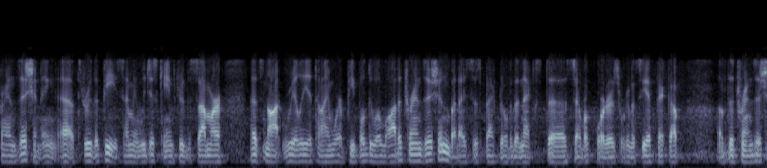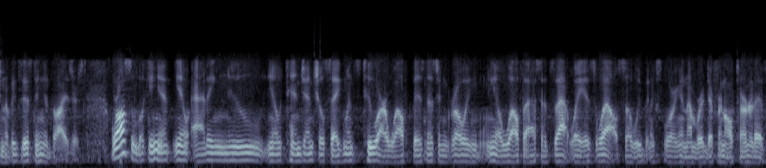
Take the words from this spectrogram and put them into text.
transitioning uh, through the piece. I mean, we just came through the summer. That's not really a time where people do a lot of transition, but I suspect over the next several quarters, we're gonna see a pickup of the transition of existing advisors. We're also looking at, you know, adding new, you know, tangential segments to our wealth business and growing, you know, wealth assets that way as well. So we've been exploring a number of different alternatives.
